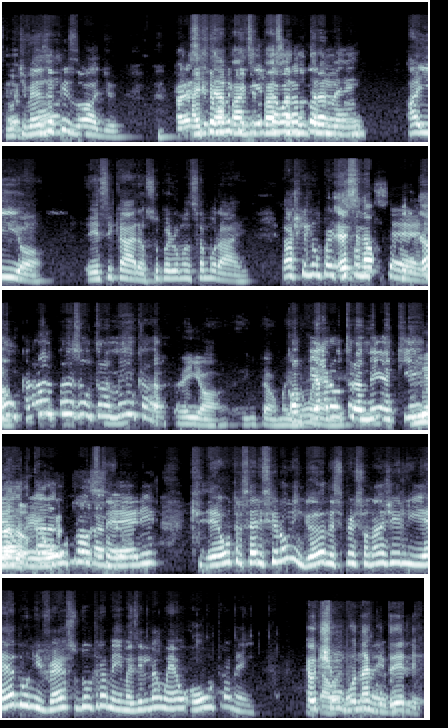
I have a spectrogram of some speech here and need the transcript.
Se não É tiver os bom. episódios. Parece Aí que tem a semana que vem ele tá participação do maratonando. Ultraman. Aí, ó. Esse cara, o Superhuman Samurai. Eu acho que ele não participa Esse não da série. Não, caralho, parece o Ultraman, cara. Aí, ó. Então, mas não Copiaram é. o Ultraman aqui, Ele é, mano. é cara, outra loucura, meu. série. que- É outra série, se eu não me engano, esse personagem ele é do universo do Ultraman, mas ele não é o Ultraman. Eu Então, tinha um eu não boneco dele.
